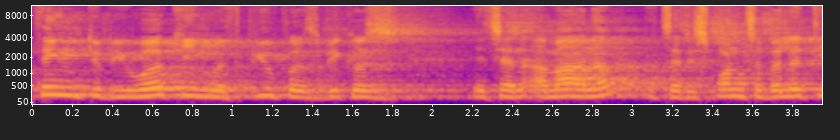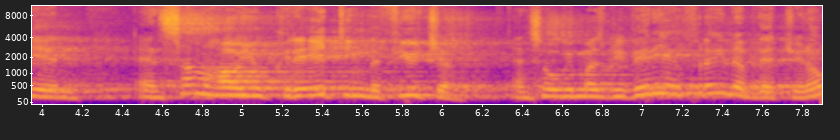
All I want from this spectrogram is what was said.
thing to be working with pupils because it's an amana, it's a responsibility, and, and somehow you're creating the future. And so we must be very afraid of that, you know.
